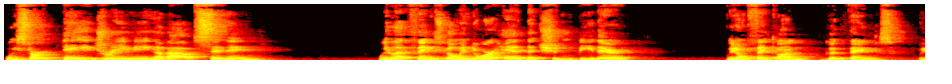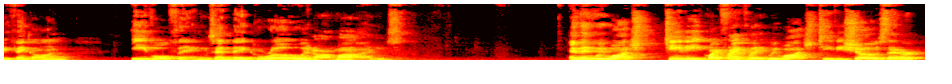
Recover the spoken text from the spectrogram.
We start daydreaming about sinning. We let things go into our head that shouldn't be there. We don't think on good things, we think on evil things, and they grow in our minds. And then we watch TV, quite frankly. We watch TV shows that are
